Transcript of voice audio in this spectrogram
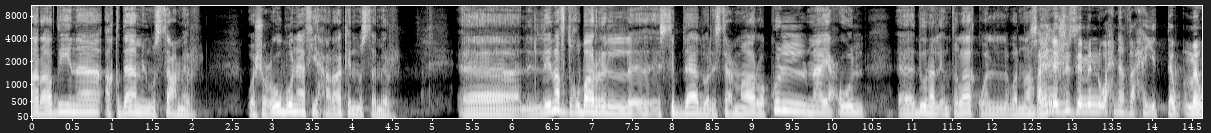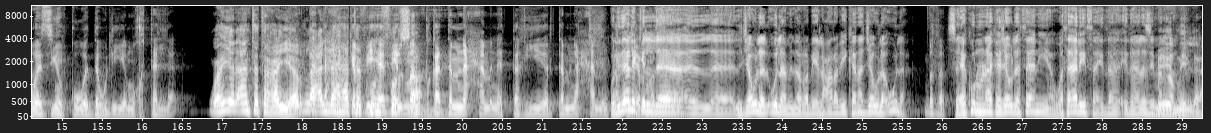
أراضينا أقدام المستعمر وشعوبنا في حراك مستمر. لنفض غبار الاستبداد والاستعمار وكل ما يحول آه دون الانطلاق وال- والنهضة. صحيح. جزء من وإحنا ضحية موازين قوة دولية مختلة. وهي الآن تتغير لعلها تتحكم في تكون هذه فرصة. المنطقة تمنحها من التغيير تمنحها من ولذلك الجولة الأولى من الربيع العربي كانت جولة أولى. بالضبط. سيكون هناك جولة ثانية وثالثة اذا إذا لزم بإذن الأمر. الله.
